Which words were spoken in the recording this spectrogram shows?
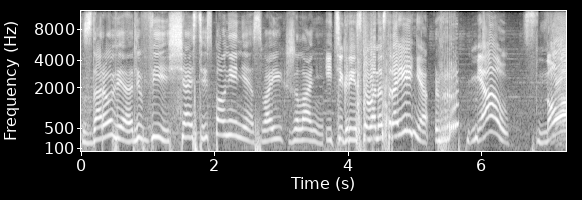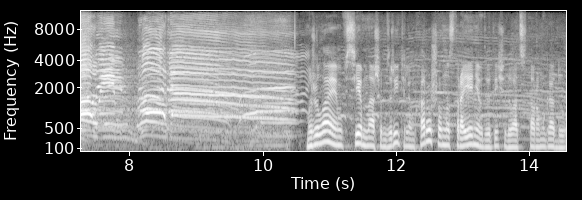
Здоровья, любви, счастья, исполнения своих желаний. И тигристого настроения. Р, мяу. С Новым годом! Мы желаем всем нашим зрителям хорошего настроения в 2022 году.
